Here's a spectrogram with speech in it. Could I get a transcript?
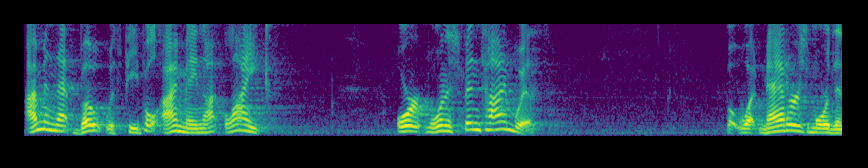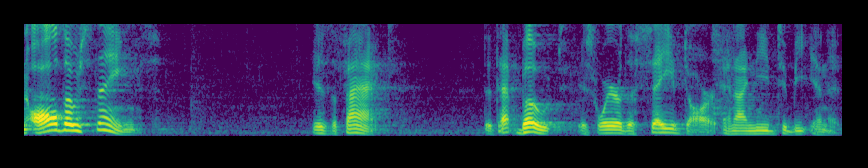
I'm in that boat with people I may not like or want to spend time with. But what matters more than all those things is the fact that that boat is where the saved are, and I need to be in it.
